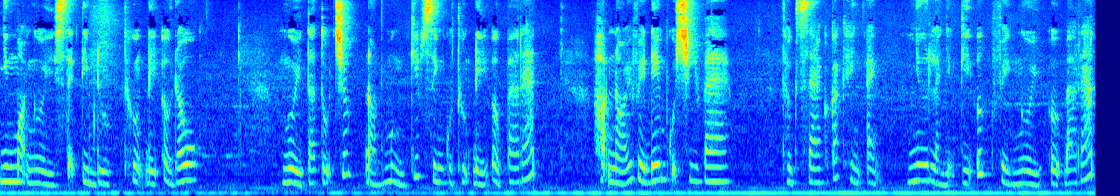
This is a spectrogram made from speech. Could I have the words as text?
Nhưng mọi người sẽ tìm được thượng đế ở đâu? Người ta tổ chức đón mừng kiếp sinh của thượng đế ở parat họ nói về đêm của shiva. Thực ra có các hình ảnh như là những ký ức về người ở barat,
